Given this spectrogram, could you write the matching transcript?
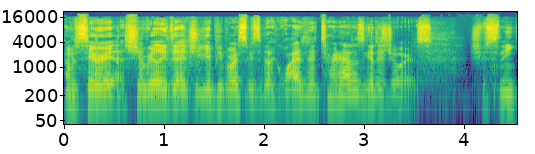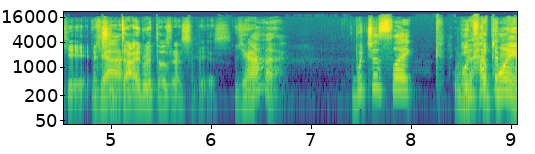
I'm serious. She really did. She'd give people recipes and be like, why didn't it turn out as good as yours? She was sneaky. And Yeah. she died with those recipes. yeah, which is like you What's have the to point?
